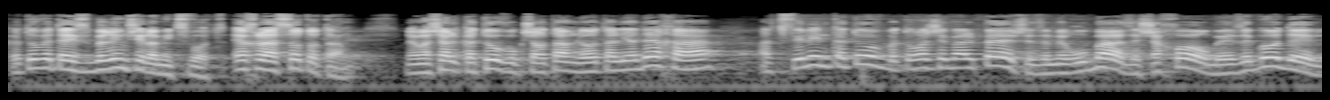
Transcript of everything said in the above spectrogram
כתוב את ההסברים של המצוות, איך לעשות אותם. למשל, כתוב, וקשרתם לאות על ידיך, אז תפילין כתוב בתורה שבעל פה, שזה מרובע, זה שחור, באיזה גודל,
